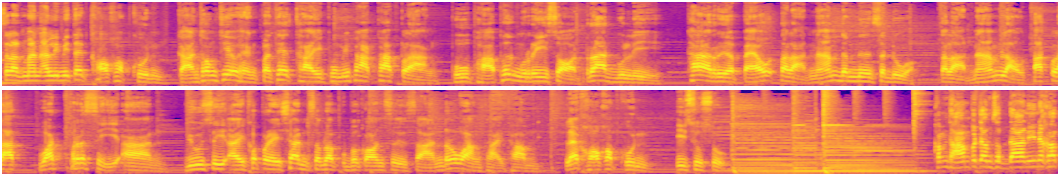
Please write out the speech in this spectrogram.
สลัดมันอลิมิเต็ดขอขอบคุณ การท่องเที่ยวแห่งประเทศไทยภูมิภาคภาคกลาง ภูผาพึ่งรีสอร์ทราชบุรี ท่าเรือแป๊วตลาดน้ำดำเนินสะดวก ตลาดน้ำเหล่าตักลัก วัดพระศรีอาน UCI Corporation สำหรับอุปกรณ์สื่อสารระหว่างถ่ายทำและขอขอบคุณ Isuzu คำถามประจำสัปดาห์นี้นะครับ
